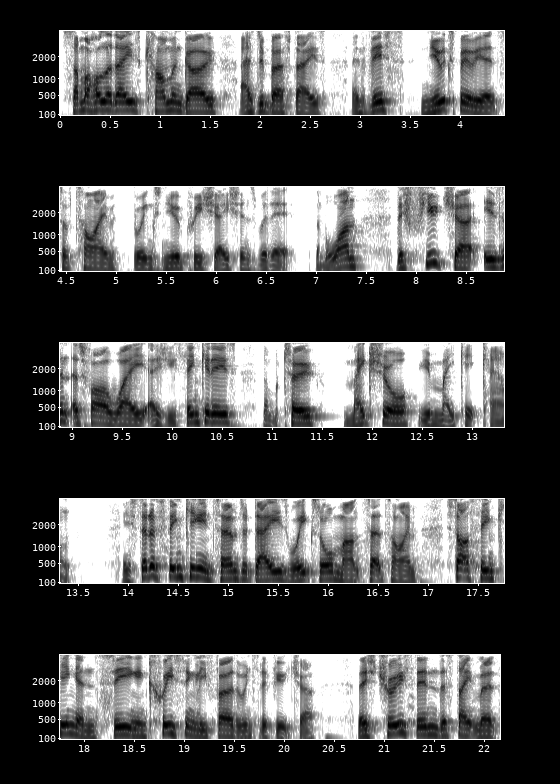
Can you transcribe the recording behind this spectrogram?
Summer holidays come and go, as do birthdays, and this new experience of time brings new appreciations with it. Number one, the future isn't as far away as you think it is. Number two, make sure you make it count. Instead of thinking in terms of days, weeks, or months at a time, start thinking and seeing increasingly further into the future. There's truth in the statement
